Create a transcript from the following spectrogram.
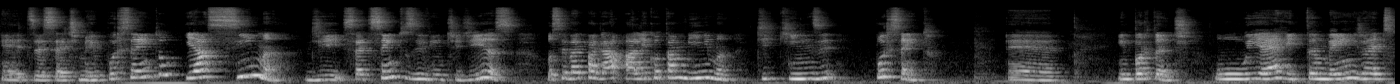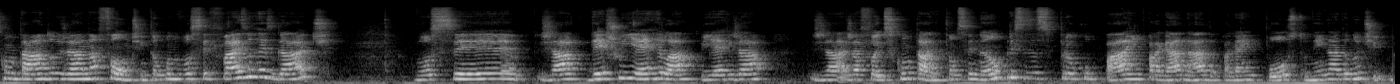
é, 17,5% e acima de 720 dias, você vai pagar a alíquota mínima de 15% é, importante. O IR também já é descontado já na fonte. Então, quando você faz o resgate, você já deixa o IR lá. O IR já, já, já foi descontado. Então, você não precisa se preocupar em pagar nada, pagar imposto, nem nada do tipo.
